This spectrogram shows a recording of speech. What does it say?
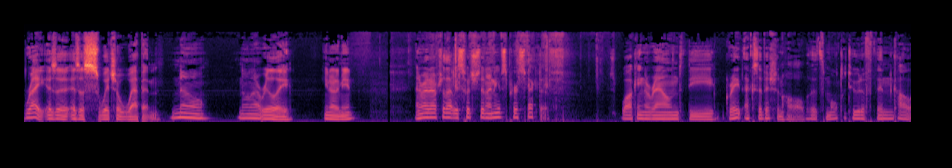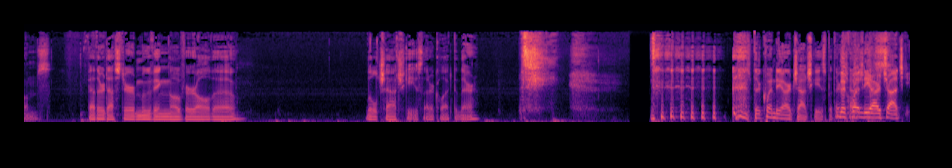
Right, as a as a switch a weapon. No, no, not really. You know what I mean? And right after that, we switched to Nynaeve's perspective. Walking around the great exhibition hall with its multitude of thin columns. Feather duster moving over all the little tchotchkes that are collected there. they're cuendillar tchotchkes, but they're The cuendillar tchotchkes.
